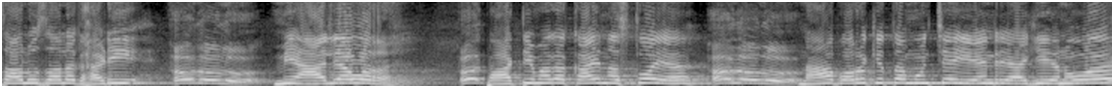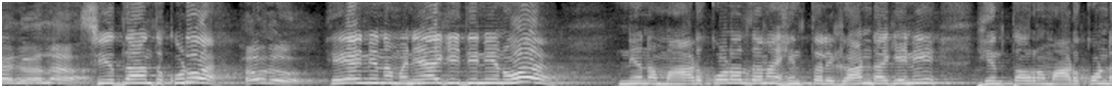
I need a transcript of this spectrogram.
ಚಾಲು ಚಾಲ ಗಾಡಿ ಮೀ ಆಲ್ಯಾವರ? ಪಾಟಿ ಮಗ ಕಾಯಿ ನಸ್ತೋಯ. ಹೌದೌದು. ನಾ ಬರೋಕಿಂತ ಮುಂಚೆ ಏನ್ರಿ ಆಗಿ ಏನೋ? ಸಿದ್ಧಾಂತ ಕೊಡುವ ಹೌದು. ಹೇ ನಿನ್ನ ಮನೆಯಾಗಿದ್ದಿ ನೀನು? ನೀನು ಮಾಡ್ಕೊಳ್ಳಲ್ದನ ಇಂಥಲ್ಲಿ ಗಾಂಡಾಗೇನಿ ಇಂಥವ್ರನ್ನ ಮಾಡ್ಕೊಂಡ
